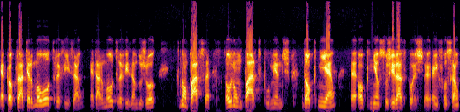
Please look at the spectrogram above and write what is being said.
é procurar ter uma outra visão, é dar uma outra visão do jogo que não passa, ou não parte, pelo menos, da opinião. A opinião surgirá depois eh, em função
